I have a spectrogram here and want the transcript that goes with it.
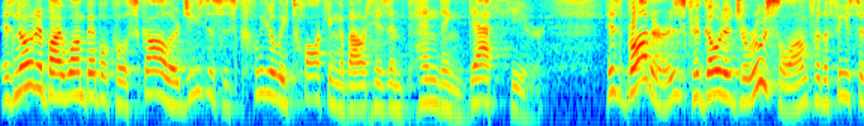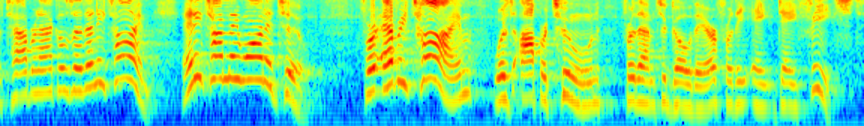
As noted by one biblical scholar, Jesus is clearly talking about his impending death here. His brothers could go to Jerusalem for the Feast of Tabernacles at any time, anytime they wanted to. For every time was opportune for them to go there for the eight day feast.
